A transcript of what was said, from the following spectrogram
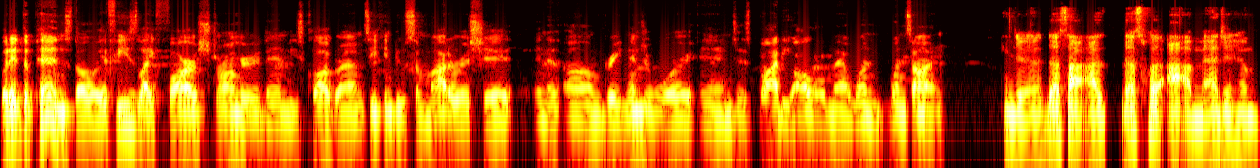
But it depends though. If he's like far stronger than these claw grimes, he can do some Madara shit in the um Great Ninja War and just body all of them at one one time. Yeah, that's how I. That's what I imagine him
